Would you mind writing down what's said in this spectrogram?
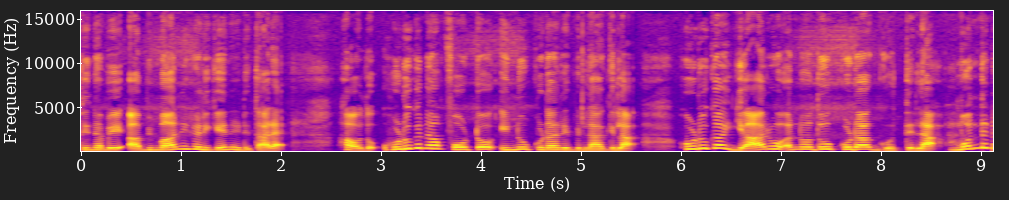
ದಿನವೇ ಅಭಿಮಾನಿಗಳಿಗೆ ನೀಡಿದ್ದಾರೆ. ಹೌದು, ಹುಡುಗನ ಫೋಟೋ ಇನ್ನೂ ಕೂಡ ರಿವೀಲ್ ಆಗಿಲ್ಲ. ಹುಡುಗ ಯಾರು ಅನ್ನೋದು ಕೂಡ ಗೊತ್ತಿಲ್ಲ. ಮುಂದಿನ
